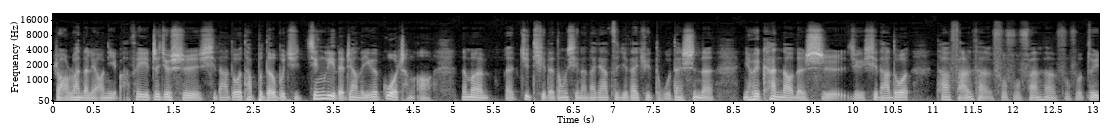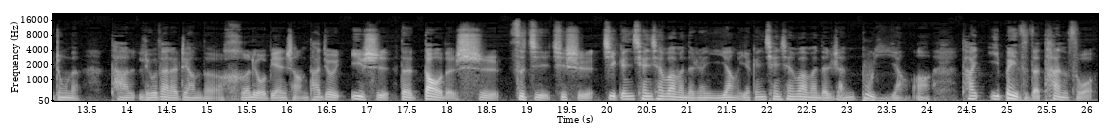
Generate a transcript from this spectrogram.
扰乱得了你吧？所以这就是悉达多他不得不去经历的这样的一个过程啊。那么，呃，具体的东西呢，大家自己再去读。但是呢，你会看到的是，这个悉达多他反反复复，反反复复，最终呢，他留在了这样的河流边上，他就意识得到的是，自己其实既跟千千万万的人一样，也跟千千万万的人不一样啊。他一辈子的探索。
